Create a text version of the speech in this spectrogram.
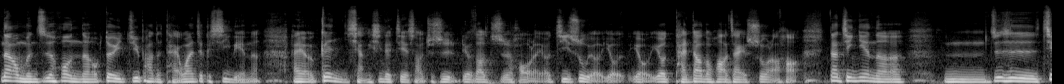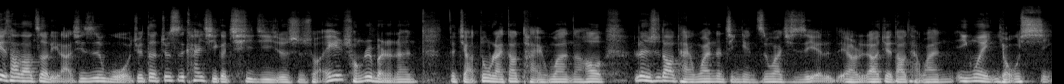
那我们之后呢，对于 G Part 台湾这个系列呢，还有更详细的介绍，就是留到之后了，有技术有有有有谈到的话再说了哈。那今天呢，嗯，就是介绍到这里啦。其实我觉得就是开启一个契机，就是说，诶，从日本人的角度来到台湾，然后认识到台湾的景点之外，其实也要了解到台湾因为游行，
